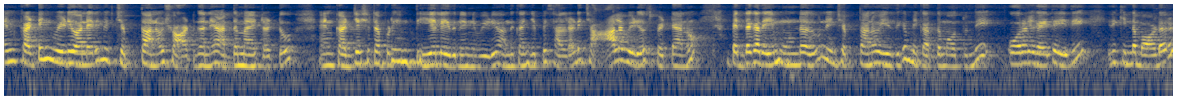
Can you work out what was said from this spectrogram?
అండ్ కటింగ్ వీడియో అనేది మీకు చెప్తాను షార్ట్గానే అర్థమయ్యేటట్టు. అండ్ కట్ చేసేటప్పుడు ఏం తీయలేదు నేను వీడియో. అందుకని చెప్పేసి ఆల్రెడీ చాలా వీడియోస్ పెట్టాను. పెద్దగా అది ఏం ఉండదు. నేను చెప్తాను ఈజీగా మీకు అర్థమవుతుంది. ఓవరాల్గా అయితే ఇది. ఇది కింద బార్డర్.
